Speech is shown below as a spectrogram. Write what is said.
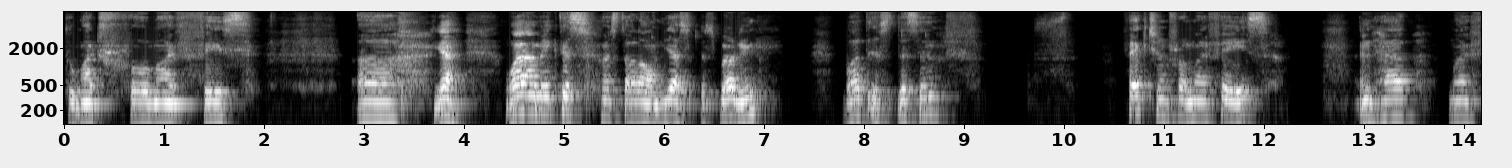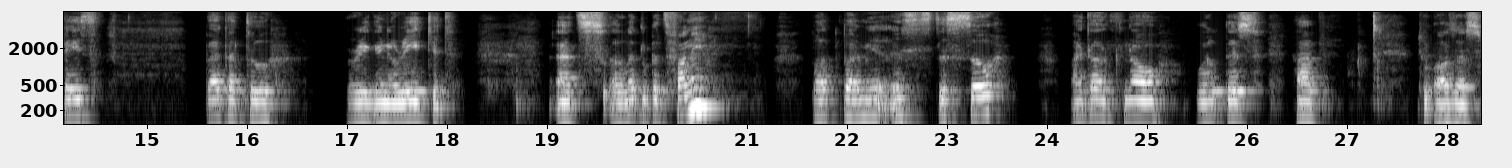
too much for my face uh, yeah why I make this Mr. Alone yes it's burning but it's disinfection from my face and help my face better to regenerate it That's a little bit funny but by me is this so? I don't know. Will this happen to others?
